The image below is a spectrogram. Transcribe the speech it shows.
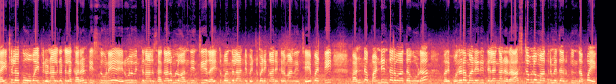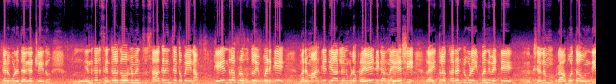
రైతులకు ఓవైపు రుణాలు గంటల కరెంట్ ఇస్తూనే ఎరువులు విత్తనాలు సకాలంలో అందించి రైతు బంధు లాంటి పెట్టుబడి కార్యక్రమాన్ని చేపట్టి పంట పండిన తర్వాత కూడా మరి కొనడం అనేది తెలంగాణ రాష్ట్రంలో మాత్రమే జరుగుతుంది తప్ప ఎక్కడ కూడా జరగట్లేదు. ఎందుకంటే సెంట్రల్ గవర్నమెంట్ సహకరించకపోయినా కేంద్ర ప్రభుత్వం ఇప్పటికే మరి మార్కెట్ యార్డులను కూడా ప్రైవేటీకరణ చేసి రైతుల కరెంటు కూడా ఇబ్బంది పెట్టే క్షణం రాబోతా ఉంది.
